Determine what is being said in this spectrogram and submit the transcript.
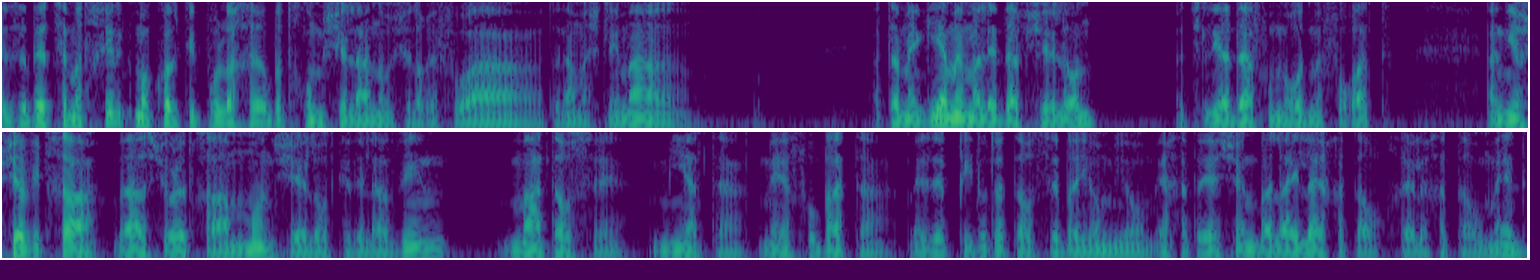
זה בעצם מתחיל כמו כל טיפול אחר בתחום שלנו, של הרפואה, אתה יודע, משלימה. אתה מגיע, ממלא דף שאלון, אצלי הדף הוא מאוד מפורט. אני יושב איתך, ואז שואל אותך המון שאלות כדי להבין מה אתה עושה, מי אתה, מאיפה באת, איזה פעילות אתה עושה ביום-יום, איך אתה ישן בלילה, איך אתה אוכל, איך אתה עומד,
